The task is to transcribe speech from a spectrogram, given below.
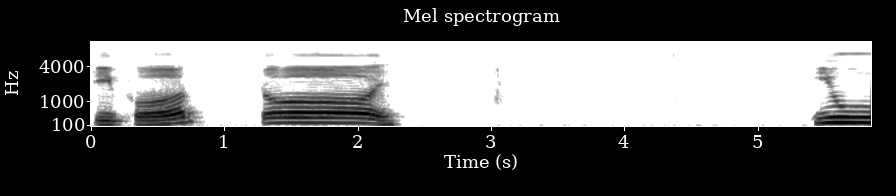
t for toy u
